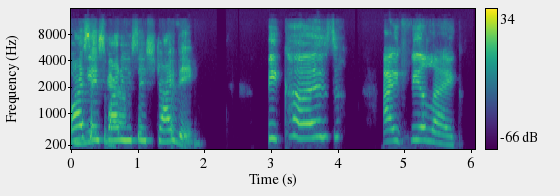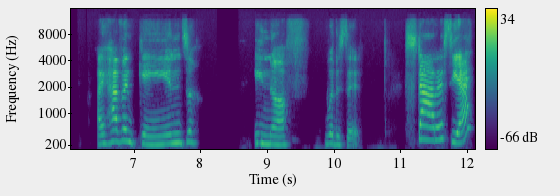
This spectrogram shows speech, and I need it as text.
why yeah. say why do you say striving? because I feel like I haven't gained enough, what is it, status yet,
